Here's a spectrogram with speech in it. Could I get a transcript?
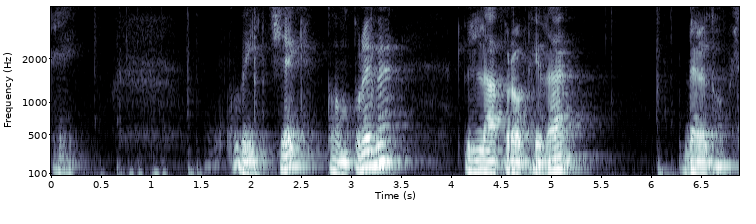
eh, check, comprueba la propiedad del doble.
